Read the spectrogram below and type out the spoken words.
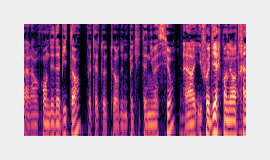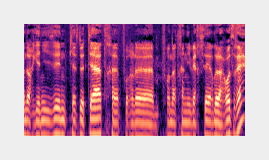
à la rencontre des habitants, peut-être autour d'une petite animation. Alors il faut dire qu'on est en train d'organiser une pièce de théâtre pour le pour notre anniversaire de la Roseraie.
